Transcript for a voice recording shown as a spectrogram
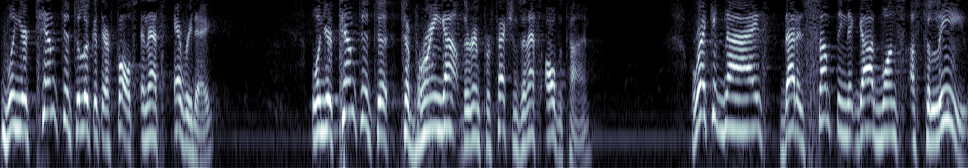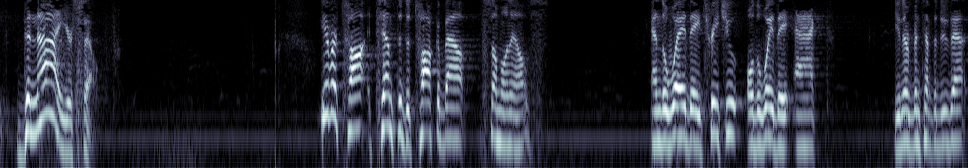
When you're tempted to look at their faults, and that's every day, when you're tempted to, to bring out their imperfections, and that's all the time, Recognize that is something that God wants us to leave. Deny yourself. You ever ta- tempted to talk about someone else and the way they treat you or the way they act? You never been tempted to do that?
